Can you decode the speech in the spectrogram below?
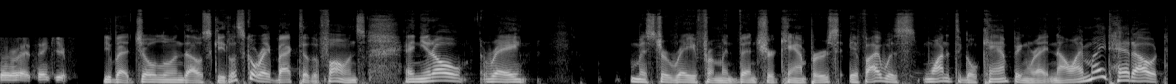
All right, thank you. You bet, Joe Lewandowski. Let's go right back to the phones. And you know, Ray, Mr. Ray from Adventure Campers, if I was wanted to go camping right now, I might head out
